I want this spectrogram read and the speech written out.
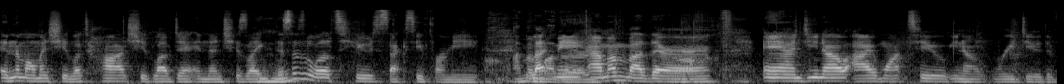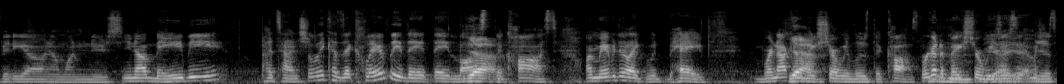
In the moment, she looked hot. She loved it, and then she's like, "This is a little too sexy for me. Mm-hmm. I'm a Let me. mother." I'm a mother, and you know, I want to, you know, redo the video, and I want to, do- you know, maybe potentially because it clearly they they lost Yeah. the cost, or maybe they're like, "Would- hey. We're not gonna Yeah. make sure we lose the cost. We're gonna make sure we Yeah, lose the images,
